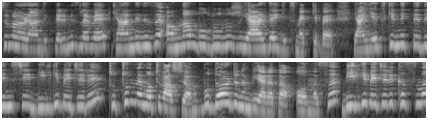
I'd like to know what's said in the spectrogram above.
tüm öğrendiklerimizle ve kendinizi anlam bulduğunuz yerde gitmek gibi. Yani yetkinlik dediğimiz şey bilgi, beceri, tutum tutum ve motivasyon bu dördünün bir arada olması. Bilgi beceri kısmı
